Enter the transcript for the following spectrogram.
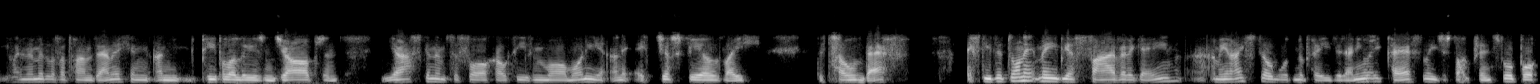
you're in the middle of a pandemic and, and people are losing jobs and you're asking them to fork out even more money, and it, it just feels like the tone deaf if they'd have done it maybe a five at a game, I mean, I still wouldn't have paid it anyway, personally, just on principle. But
